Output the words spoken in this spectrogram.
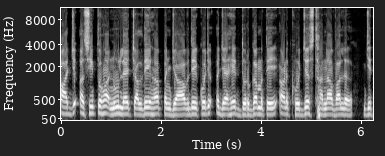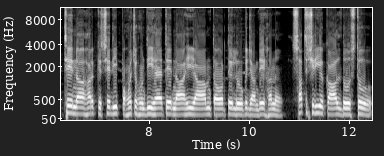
ਅੱਜ ਅਸੀਂ ਤੁਹਾਨੂੰ ਲੈ ਚੱਲਦੇ ਹਾਂ ਪੰਜਾਬ ਦੇ ਕੁਝ ਅਜਿਹੇ ਦੁਰਗਮ ਤੇ ਅਣਖੋਜੇ ਸਥਾਨਾਂ ਵੱਲ, ਜਿੱਥੇ ਨਾ ਹਰ ਕਿਸੇ ਦੀ ਪਹੁੰਚ ਹੁੰਦੀ ਹੈ ਤੇ ਨਾ ਹੀ ਆਮ ਤੌਰ ਤੇ ਲੋਕ ਜਾਂਦੇ ਹਨ। ਸਤਿ ਸ਼੍ਰੀ ਅਕਾਲ ਦੋਸਤੋ,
